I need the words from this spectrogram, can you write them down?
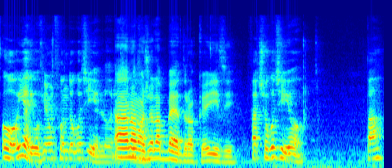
Oh, io arrivo fino in fondo così allora. Ah, no, ma c'è la bedrock, easy. Faccio così, oh. Pa.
